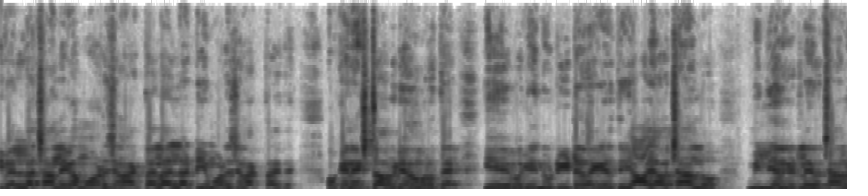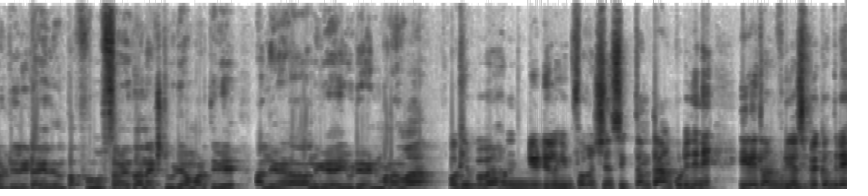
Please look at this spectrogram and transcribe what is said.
ಇವೆಲ್ಲ ಚಾನಲ್ ಈಗ ಮಾಡರ್ಜನ್ ಆಗ್ತಾ ಇಲ್ಲ ಎಲ್ಲ ಡಿಮಾಡರ್ಜನ್ ಆಗ್ತಾ ಇದೆ. ಓಕೆ ನೆಕ್ಸ್ಟ್ ಆ ವಿಡಿಯೋನೂ ಬರುತ್ತೆ. ಎ ಬಗ್ಗೆ ಇನ್ನೂ ಡೀಟೇಲ್ ಆಗಿ ಹೇಳ್ತೀವಿ. ಯಾವ ಯಾವ ಚಾನಲು ಮಿಲಿಯನ್ ಗಟ್ಟಲೆ ಇರೋ ಚಾನಲ್ ಡಿಲೀಟ್ ಆಗಿದೆ ಅಂತ ಪ್ರೂಫ್ ಸಮೇತ ನೆಕ್ಸ್ಟ್ ವಿಡಿಯೋ ಮಾಡ್ತೀವಿ. ಅಲ್ಲಿಗೆ ಅಲ್ಲಿಗೆ ಈ ವಿಡಿಯೋ ಎಂಡ್ ಮಾಡೋಣ? ಓಕೆ ಪಾಪ ಡೀಟೇಲ್ ಆಗಿ ಇನ್ಫಾರ್ಮೇಶನ್ ಸಿಕ್ತಂತ ಅನ್ಕೊಂಡಿದ್ದೀನಿ ಈ ರೀತಿ ಒಂದು ವಿಡಿಯೋಸ್ ಬೇಕಂದ್ರೆ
